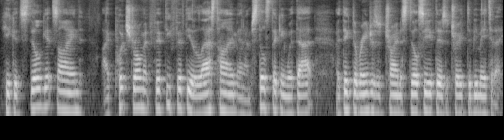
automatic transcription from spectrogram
He could still get signed. I put Strome at 50 50 the last time, and I'm still sticking with that. I think the Rangers are trying to still see if there's a trade to be made today.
